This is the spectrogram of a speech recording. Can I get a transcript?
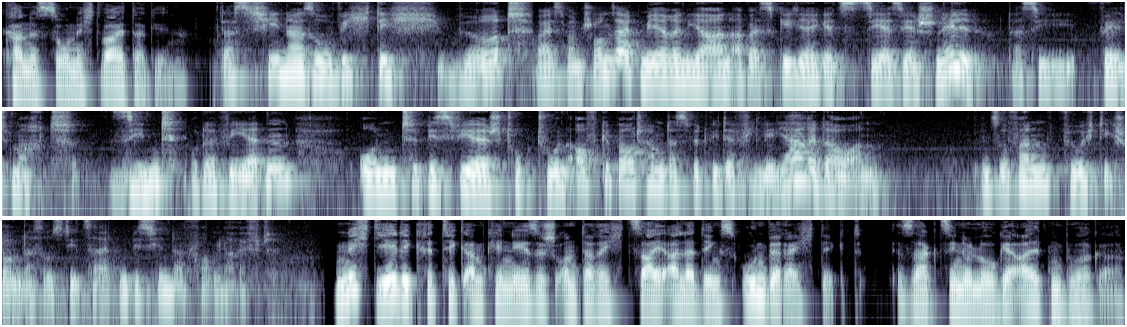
kann es so nicht weitergehen. Dass China so wichtig wird, weiß man schon seit mehreren Jahren, aber es geht ja jetzt sehr, sehr schnell, dass sie Weltmacht sind oder werden. Und bis wir Strukturen aufgebaut haben, das wird wieder viele Jahre dauern. Insofern fürchte ich schon, dass uns die Zeit ein bisschen davonläuft. Nicht jede Kritik am Chinesischunterricht sei allerdings unberechtigt, sagt Sinologe Altenburger.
